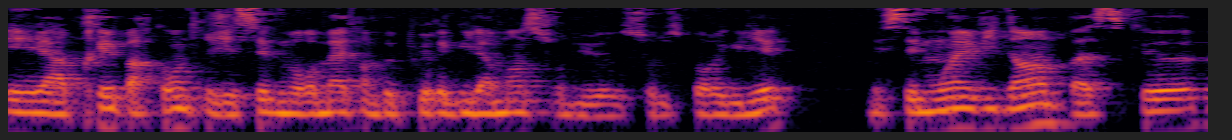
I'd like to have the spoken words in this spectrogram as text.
et après, par contre, j'essaie de me remettre un peu plus régulièrement sur du sur du sport régulier, mais c'est moins évident parce que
